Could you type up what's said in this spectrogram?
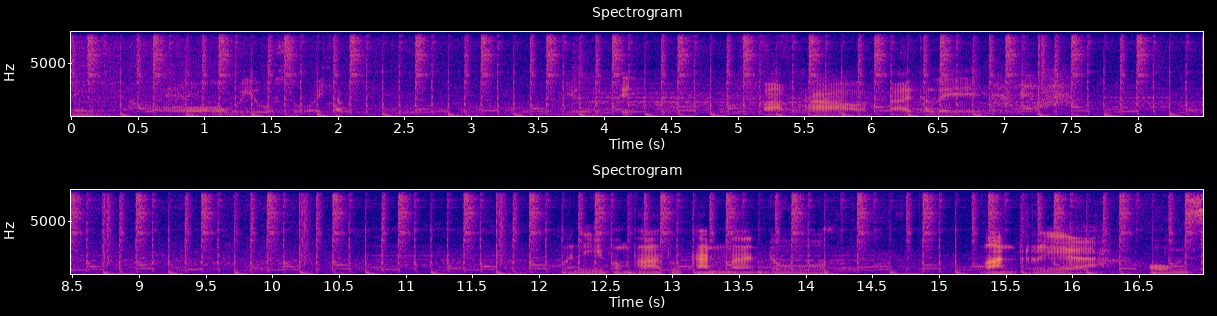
นี่โอ้วิวสวยครับ วิวติดปากอ่าวชายทะเลวันนี้ผมพาทุกท่านมาดู บ้านเรือโฮมส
